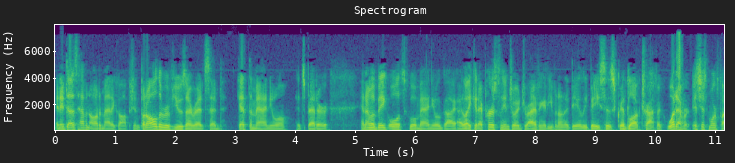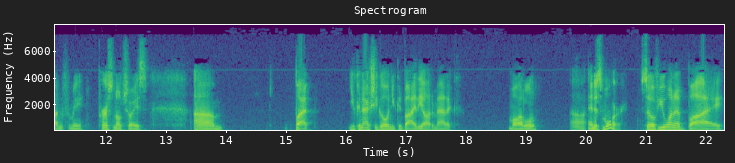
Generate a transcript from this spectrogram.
and it does have an automatic option, but all the reviews I read said, get the manual, it's better. And I'm a big old school manual guy. I like it. I personally enjoy driving it even on a daily basis, gridlock traffic, whatever. It's just more fun for me. Personal choice. Um, but you can actually go and you can buy the automatic model, uh, and it's more. So if you want to buy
